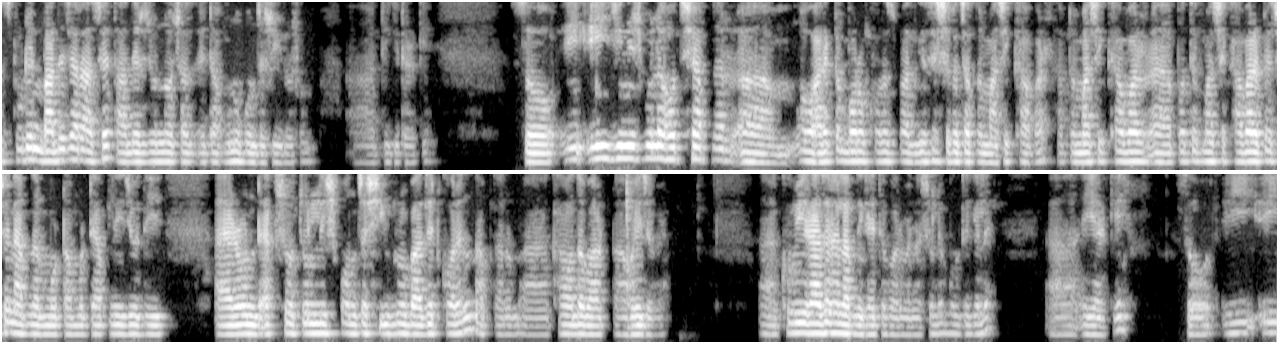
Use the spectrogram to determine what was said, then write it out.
স্টুডেন্ট বাদে যারা আছে, তাদের জন্য এটা ৪৯ ইউরো টিকিট আরকি। সো এই এই জিনিসগুলো হচ্ছে আপনার ও আরেকটা বড় খরচ বাদ গেছে, সেটা হচ্ছে আপনার মাসিক খাবার। আপনার মাসিক খাবার প্রত্যেক মাসে খাবারের পেছনে আপনার মোটামুটি আপনি যদি অ্যারাউন্ড ১৪০-৫০ ইউরো বাজেট করেন, আপনার খাওয়া-দাওয়াটা হয়ে যাবে। খুবই রাজার হলে আপনি খাইতে পারবেন আসলে বলতে গেলে। এই আর আরকি। সো এই এই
